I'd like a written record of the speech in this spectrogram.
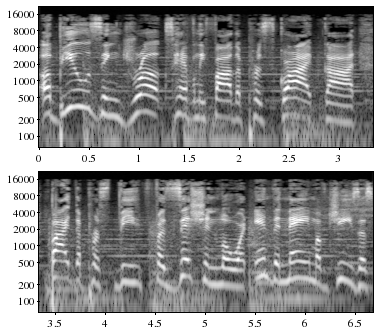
abusing drugs, Heavenly Father, prescribed, God, by the, the physician, Lord, in the name of Jesus.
